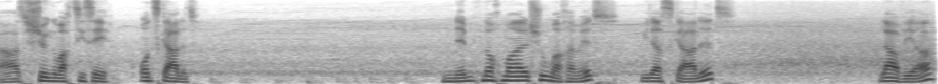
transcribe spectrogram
Ah, ist schön gemacht, Cissé. Und Scarlett. Nimmt nochmal Schumacher mit. Wieder Scarlett. Lavia.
